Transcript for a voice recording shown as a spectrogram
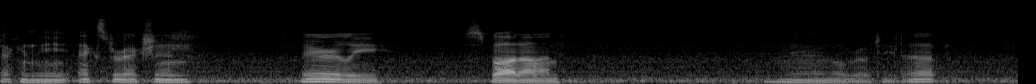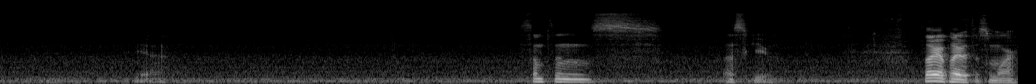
checking the X direction fairly spot on. And we'll rotate up. Yeah. Something's askew. So I gotta play with this some more.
